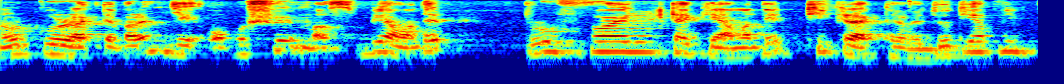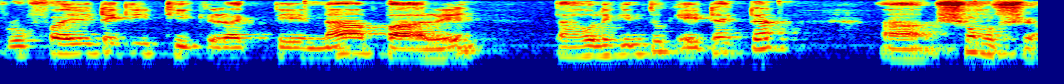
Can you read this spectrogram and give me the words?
নোট করে রাখতে পারেন যে অবশ্যই মাস্ট বি আমাদের প্রোফাইলটাকে আমাদের ঠিক রাখতে হবে। যদি আপনি প্রোফাইলটাকে ঠিক রাখতে না পারেন, তাহলে কিন্তু এটা একটা সমস্যা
